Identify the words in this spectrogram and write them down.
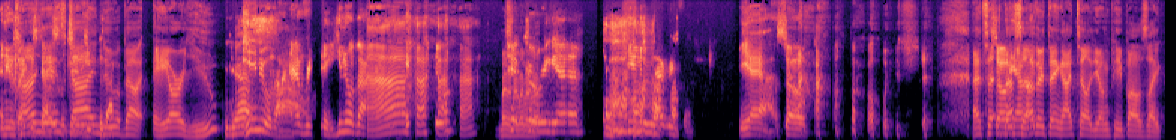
And he was like, "This guy's legit." guy He knew, knew about, about ARU. Yes. he knew about Wow. everything. He knew about Ah. Chick Corea. He knew everything. Yeah. So Holy shit! That's a, So, that's yeah, the like- other thing I tell young people. I was like,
